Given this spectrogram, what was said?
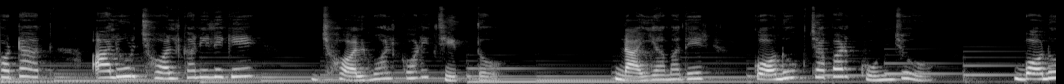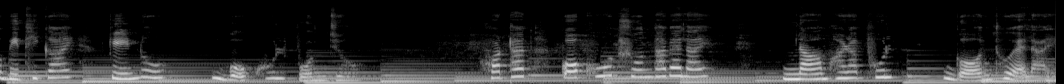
হঠাৎ আলোর ঝলকানি লেগে ঝলমল করে চিত্ত। নাই আমাদের কনক চাপার কুঞ্জ বনবিথিকায় কীর্ণ বকুল পুঞ্জ। হঠাৎ কখন সন্ধ্যাবেলায় নামহারা ফুল গন্ধ এলায়।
